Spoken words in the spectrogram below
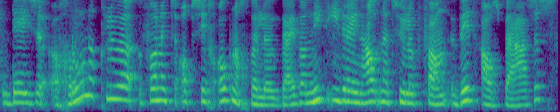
deze groene kleur vond ik op zich ook nog wel leuk bij. Want niet iedereen houdt natuurlijk van wit als basis.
